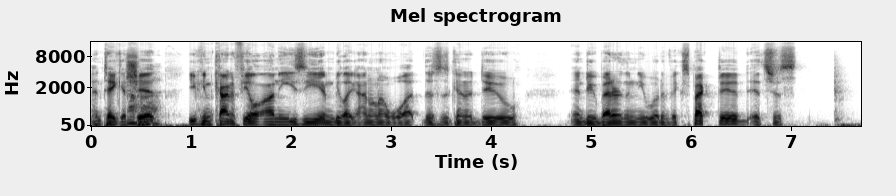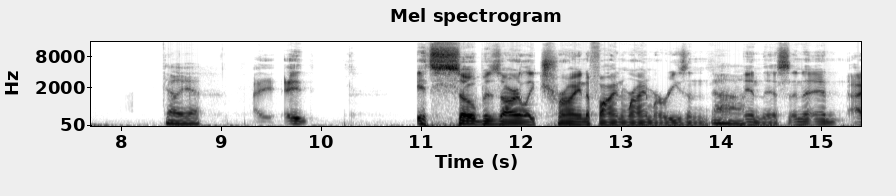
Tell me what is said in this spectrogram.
and take a shit. Uh-huh. You can kind of feel uneasy and be like, I don't know what this is gonna do, and do better than you would have expected. It's just Hell yeah. I- it. It's so bizarre, like trying to find rhyme or reason Uh-huh. in this, and and I,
